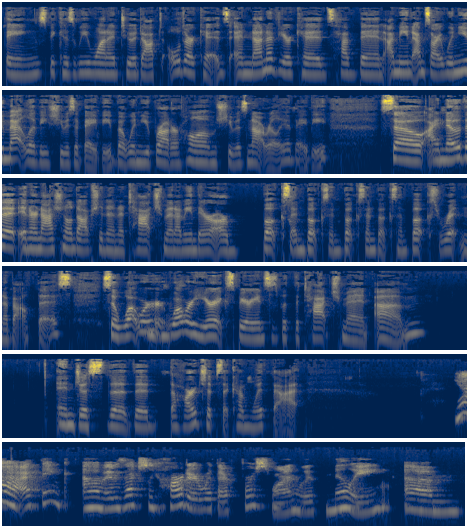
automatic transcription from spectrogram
things because we wanted to adopt older kids. And none of your kids have been, I mean, I'm sorry, when you met Livy, she was a baby, but when you brought her home, she was not really a baby. So I know that international adoption and attachment, I mean, there are books and books and books and books and books written about this. So what were, mm-hmm. what were your experiences with attachment, um, and just the, the, the hardships that come with that? Yeah, I think um, it was actually harder with our first one with Millie. Um,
